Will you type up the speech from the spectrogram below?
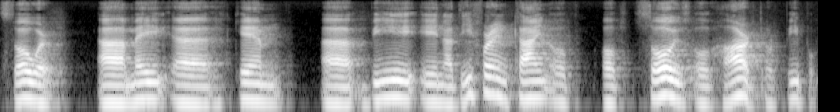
Sower uh, may uh, can uh, be in a different kind of, of soils or heart or people.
